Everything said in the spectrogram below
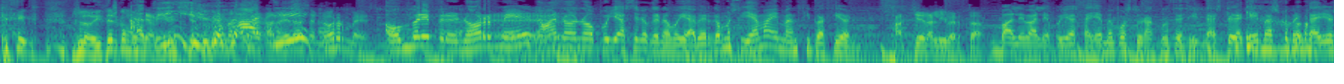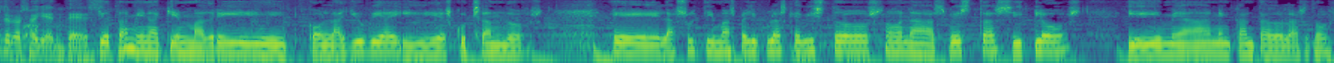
Lo dices como ¿A si a mí ti? enormes. Hombre, pero enorme. Eh. Ah, no, no, pues ya sé lo que no voy a ver. ¿Cómo se llama? Emancipación. Hacia la libertad. Vale, vale, pues ya está, ya me he puesto una crucecita. Espera, que hay más comentarios de los oyentes. Yo también aquí en Madrid con la lluvia y escuchando. las últimas películas que he visto son Asbestas y Close y me han encantado las dos.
